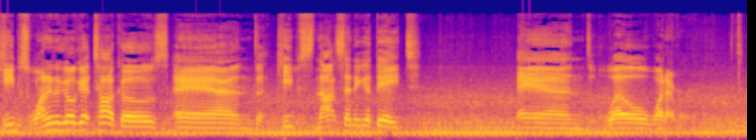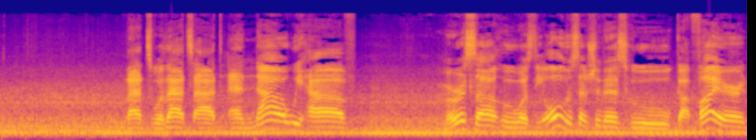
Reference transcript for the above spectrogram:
keeps wanting to go get tacos and keeps not sending a date. And, well, whatever. that's where that's at. And now we have Marissa, who was the old receptionist who got fired,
